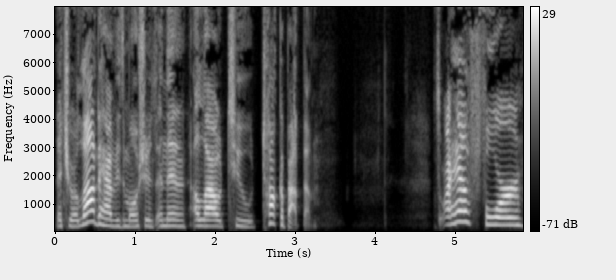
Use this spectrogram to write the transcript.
that you're allowed to have these emotions and then allowed to talk about them. So I have four,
